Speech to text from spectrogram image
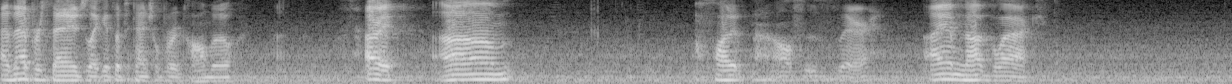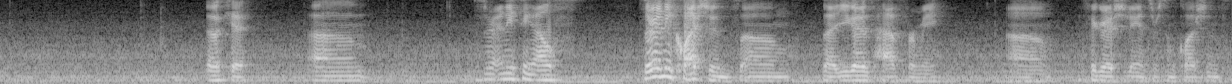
at that percentage, like it's a potential for a combo. All right. Um, what else is there? I am not black. Okay. Um, is there anything else? Is there any questions um, that you guys have for me? Um, I figure I should answer some questions.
